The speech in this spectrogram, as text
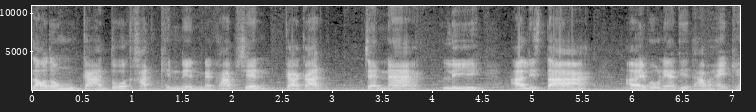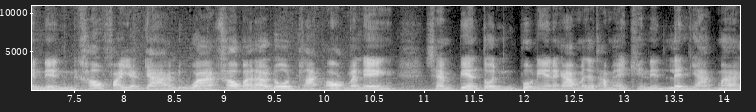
เราต้องการตัวขัดเคนเนนนะครับ เช่นกากัสเจนนาลีอาริสตา อะไรพวกนี้ที่ทำให้เคนเนนเข้าไฟยากๆ หรือว่าเข้ามาแล้วโดนผลักออกนั่นเอง แชมเปี้ยนตัวพวกนี้นะครับ มันจะทำให้เคนเนนเล่นยากมาก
